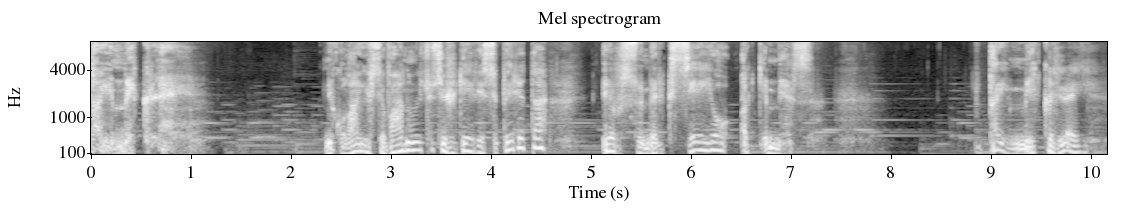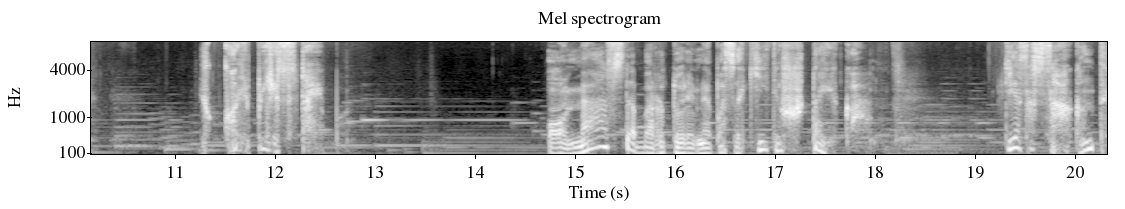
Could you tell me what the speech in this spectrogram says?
Tai mikliai. Nikolajus Ivanovičius išgėrė spiritą ir sumirksėjo akimis. Tai mikliai, kaip jis taip. O mes dabar turime pasakyti štai ką. Tiesą sakant,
